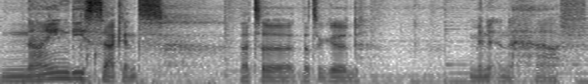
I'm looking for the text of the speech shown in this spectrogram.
90 seconds. That's a that's a good minute and a half.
